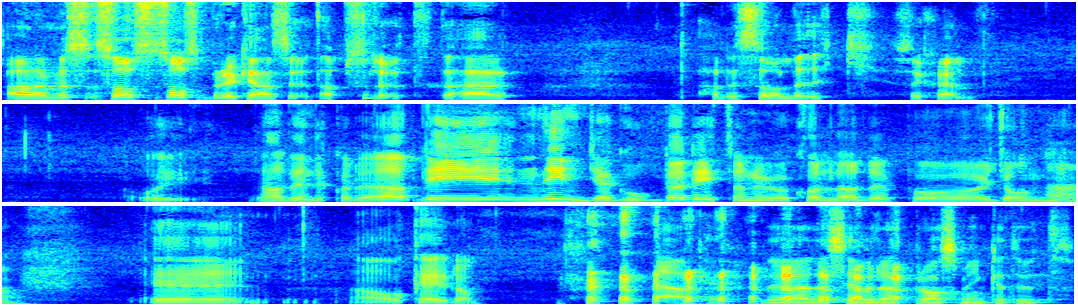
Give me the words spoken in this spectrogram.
Ja, nej, men så, så, så, så brukar han se ut, absolut. Det här... Han är så lik sig själv. Oj, jag hade inte kollat. Ja, vi ninja-googlade lite nu och kollade på John här. Eh, ja, okej då. Ja, okej. det, det ser väl rätt bra sminkat ut.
